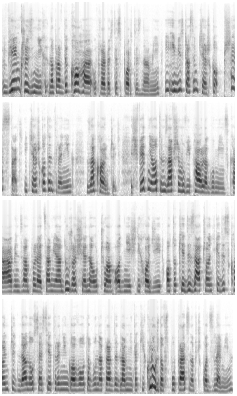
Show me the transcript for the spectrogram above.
większość z nich naprawdę kocha uprawiać te sporty z nami i im jest czasem ciężko przestać i ciężko ten trening zakończyć. Świetnie o tym zawsze mówi Paula Gumińska, więc Wam polecam. Ja dużo się nauczyłam od niej, jeśli chodzi o to, kiedy zacząć, kiedy skończyć daną sesję treningową. To był naprawdę dla mnie taki klucz do współpracy, na przykład z Lemim.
